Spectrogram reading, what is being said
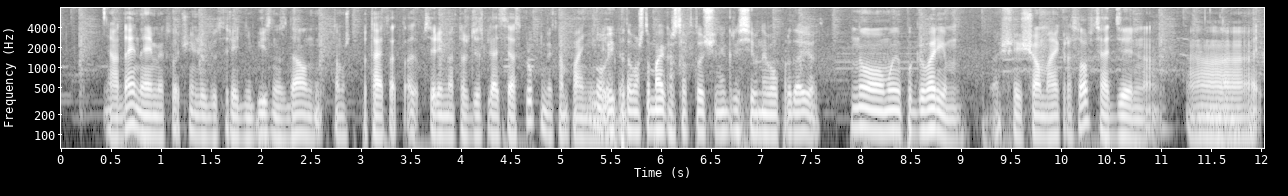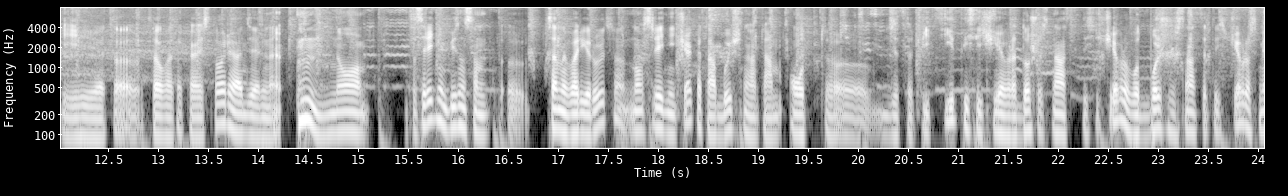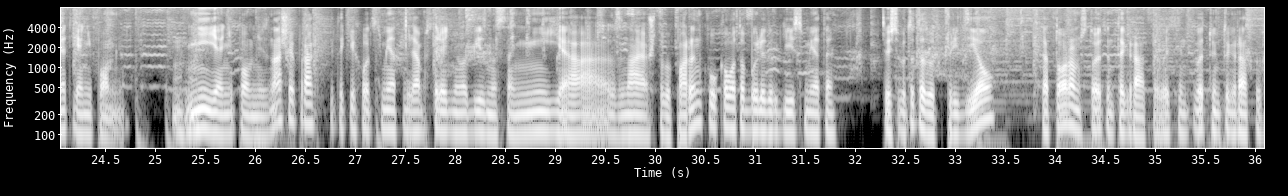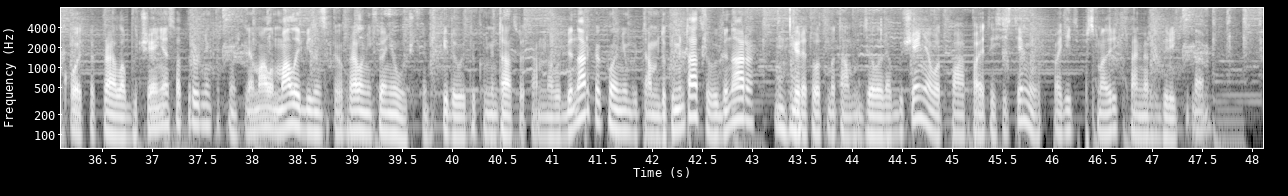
А Dynamics очень любит средний бизнес, да, он потому что пытается все время отождествлять себя с крупными компаниями. Ну и потому что Microsoft очень агрессивно его продает. Но мы поговорим вообще еще о Microsoft отдельно, а, и это целая такая история отдельная. Но со средним бизнесом э, цены варьируются, но средний чек это обычно там от э, где-то 5 тысяч евро до 16 тысяч евро. Вот больше 16 тысяч евро смет я не помню. Uh-huh. Ни я не помню из нашей практики таких вот смет для среднего бизнеса, ни я знаю, чтобы по рынку у кого-то были другие сметы. То есть вот этот вот предел, в котором стоит интеграция. В, эти, в эту интеграцию входит, как правило, обучение сотрудников, потому что для мал, малого бизнеса, как правило, никто не учит. Им скидывают документацию там на вебинар какой-нибудь, там документацию, вебинар, uh-huh. говорят, вот мы там делали обучение вот по, по этой системе, вот пойдите посмотрите, сами разберитесь. Да.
